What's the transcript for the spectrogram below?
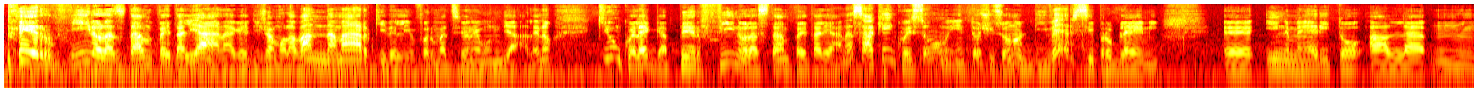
perfino la stampa italiana, che è diciamo la Vanna Marchi dell'informazione mondiale, no? Chiunque legga perfino la stampa italiana sa che in questo momento ci sono diversi problemi eh, in merito al, mh, mm,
